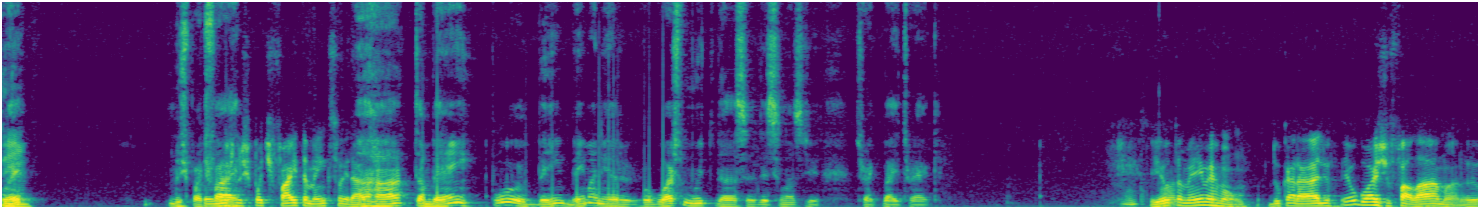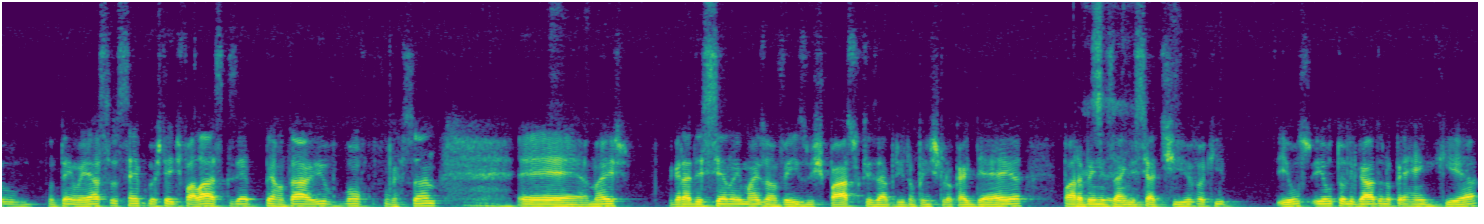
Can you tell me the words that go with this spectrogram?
Oi? No Tem Spotify. no Spotify também que são irados. Aham, também. Pô, bem, bem maneiro. Eu gosto muito dessa, desse lance de track by track. Eu também, meu irmão, do caralho. Eu gosto de falar, mano. Eu não tenho essa, eu sempre gostei de falar. Se quiser perguntar, aí vamos conversando. É, mas agradecendo aí mais uma vez o espaço que vocês abriram pra gente trocar ideia. Parabenizar a aí. iniciativa que eu, eu tô ligado no perrengue que é.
